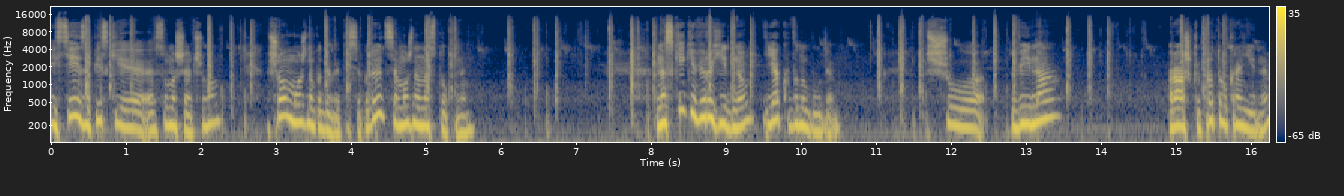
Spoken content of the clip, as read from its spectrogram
із цієї записки е, сумасшедшого. Що можна подивитися? Подивитися можна наступне. Наскільки вірогідно, як воно буде, що війна Рашки проти України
